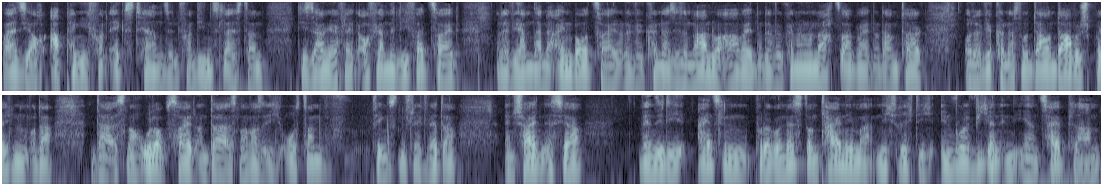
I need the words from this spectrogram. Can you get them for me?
weil sie auch abhängig von externen sind, von Dienstleistern. Die sagen ja vielleicht auch, wir haben eine Lieferzeit oder wir haben da eine Einbauzeit oder wir können da saisonal nur arbeiten oder wir können nur nachts arbeiten oder am Tag oder wir können das nur da und da besprechen oder da ist noch Urlaubszeit und da ist noch, was ich, Ostern, Pfingsten, schlecht Wetter. Entscheidend ist ja, Wenn Sie die einzelnen Protagonisten und Teilnehmer nicht richtig involvieren in Ihren Zeitplan,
